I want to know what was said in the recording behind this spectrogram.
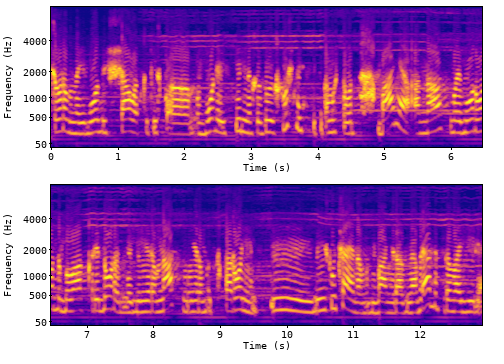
все равно его защищал от каких-то э, более сильных и злых сущностей, потому что вот баня, она своего рода была коридором между миром нас и миром потусторонним. И не случайно в бане разные обряды проводили.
